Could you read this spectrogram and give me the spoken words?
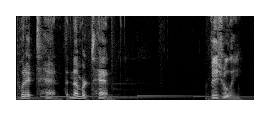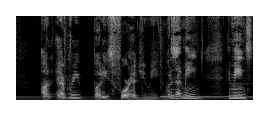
Put a 10, the number 10, visually on everybody's forehead you meet. What does that mean? It means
